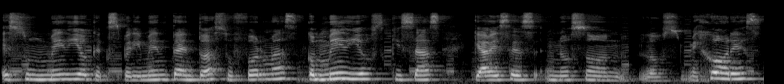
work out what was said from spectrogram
es un medio que experimenta en todas sus formas, con medios quizás que a veces no son los mejores,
